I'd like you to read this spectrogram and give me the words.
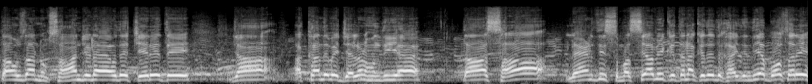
ਤਾਂ ਉਸ ਦਾ ਨੁਕਸਾਨ ਜਿਹੜਾ ਹੈ ਉਹਦੇ ਚਿਹਰੇ ਤੇ ਜਾਂ ਅੱਖਾਂ ਦੇ ਵਿੱਚ ਜਲਣ ਹੁੰਦੀ ਹੈ। ਤਾਂ ਸਾਹ ਲੈਣ ਦੀ ਸਮੱਸਿਆ ਵੀ ਕਿਤੇ ਨਾ ਕਿਤੇ ਦਿਖਾਈ ਦਿੰਦੀ ਹੈ। ਬਹੁਤ ਸਾਰੇ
